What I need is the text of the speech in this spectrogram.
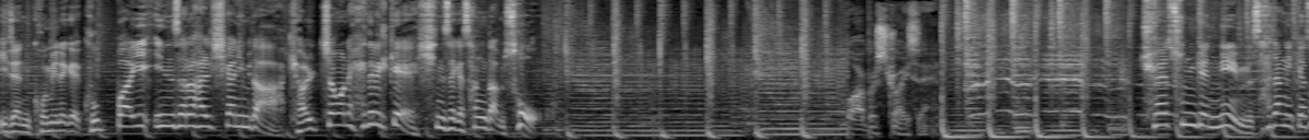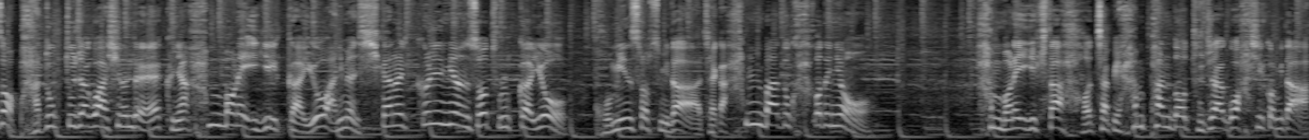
이젠 고민에게 굿바이 인사를 할 시간입니다. 결정은 해드릴게 흰색의 상담소. Barbara Streisand. 최순계님, 사장님께서 바둑 두자고 하시는데 그냥 한 번에 이길까요? 아니면 시간을 끌면서 둘까요? 고민스럽습니다. 제가 한 바둑 하거든요. 한 번에 이깁시다. 어차피 한 판 더 두자고 하실 겁니다.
